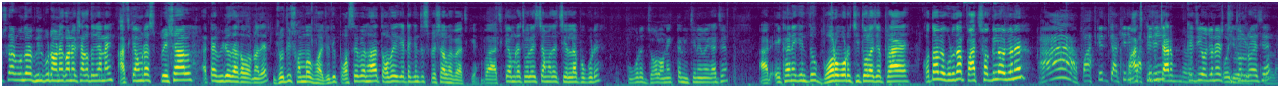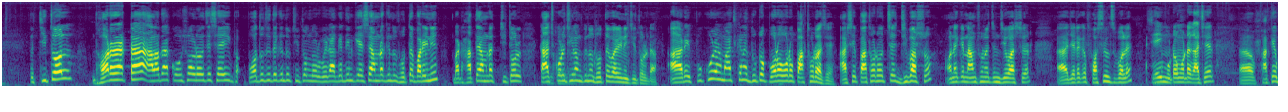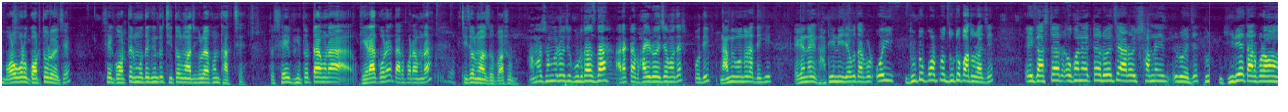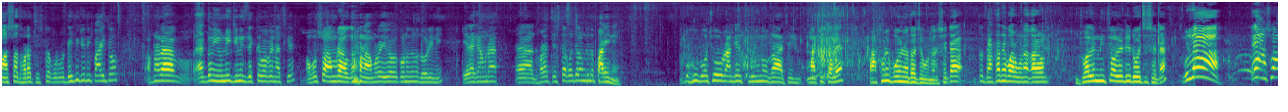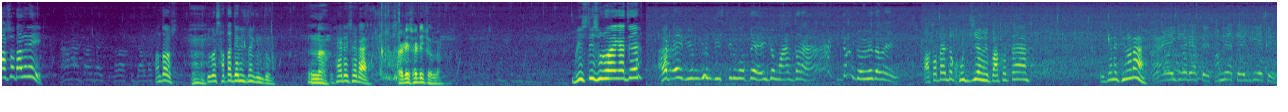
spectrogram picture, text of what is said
নমস্কার বন্ধুরা ভিলপুট অনেক অনেক স্বাগত জানাই। আজকে আমরা স্পেশাল একটা ভিডিও দেখাবো আপনাদের। যদি সম্ভব হয় যদি পসিবল হয় তবে এটা কিন্তু স্পেশাল হবে আজকে। আজকে আমরা চলে এসেছি আমাদের চেল্লা পুকুরে। পুকুরের জল অনেকটা নিচে নেমে গেছে। আর এখানে কিন্তু বড় বড় চিতল আছে প্রায় কত হবে গুরুদা? পাঁচ ছ কিলো ওজনের? হ্যাঁ পাঁচ কেজি চার কেজি পাঁচ কেজি চার কেজি ওজনের চিতল রয়েছে। তো চিতল ধরার একটা আলাদা কৌশল রয়েছে সেই পদ্ধতিতে কিন্তু চিতল ধরবো। এর আগের দিনকে এসে আমরা কিন্তু ধরতে পারিনি বাট হাতে আমরা চিতল টাচ করেছিলাম কিন্তু ধরতে পারিনি চিতলটা। আর এই পুকুরের মাঝখানে দুটো বড় বড় পাথর আছে আর সেই পাথর হচ্ছে জীবাশ্ম। অনেকে নাম শুনেছেন জীবাশ্মের যেটাকে ফসিলস বলে। সেই মোটা মোটা গাছের ফাঁকে বড় বড় গর্ত রয়েছে। সেই গর্তের মধ্যে কিন্তু চিতল মাছগুলো এখন থাকছে। তো সেই ভিতরটা আমরা ঘেরা করে তারপর আমরা চিতল মাছ ধরবো। আসুন। আমার সঙ্গে রয়েছে গুরুদাস দা আর একটা ভাই রয়েছে আমাদের, প্রদীপ। নামি বন্ধুরা, দেখি। এখান থেকে ঘাটিয়ে নিয়ে যাব। তারপর ওই দুটো পরপর দুটো পাথর আছে। এই গাছটার ওখানে একটা রয়েছে আর ওই সামনে রয়েছে। ঘিরে তারপর আমরা মাছটা ধরার চেষ্টা করব। দেখি যদি পাই তো। আপনারা একদম ইউনিক জিনিস দেখতে পাবেন আজকে। অবশ্য আমরাও, কারণ আমরা এইভাবে কোনোদিনও ধরিনি। এর আগে আমরা ধরার চেষ্টা করছিলাম, কিন্তু পারিনি। বহু বছর আগের পুরনো গাছ এই মাটির তলে পাথরে পরিণত হচ্ছে বন্ধুরা। সেটা তো দেখাতে পারব না কারণ জলের নিচে অলরেডি রয়েছে সেটা। গুরুদা! এ আসো আসো তাড়াতাড়ি! সন্তোষ তুই সাঁতার জানিস না কিন্তু? না। সাইডে সেটা সাড়ে সাড়ে চলো। বৃষ্টি শুরু হয়ে গেছে। এই রিম ঝিম বৃষ্টির মধ্যে এই যে মাছ ধরা একদম জমে যাবে। পাথরটাই তো খুঁজছি আমি পাথরটা এখানে ছিল না? এই জায়গাটা আছে সামনে আছে এই দিকে আছে।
